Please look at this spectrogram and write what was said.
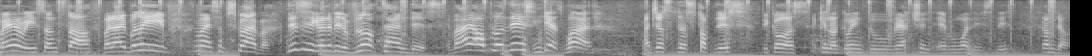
married, some stuff. But I believe my subscriber. This is gonna be the vlog time this. If I upload this, and guess what? I just uh, stop this because I cannot go into reaction. Everyone is this. Come down.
